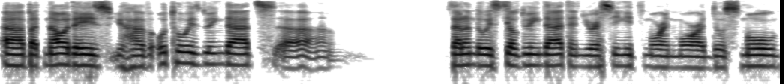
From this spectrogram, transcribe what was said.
Uh, but nowadays, you have Otto is doing that. Uh, Zalando is still doing that, and you are seeing it more and more. Those small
